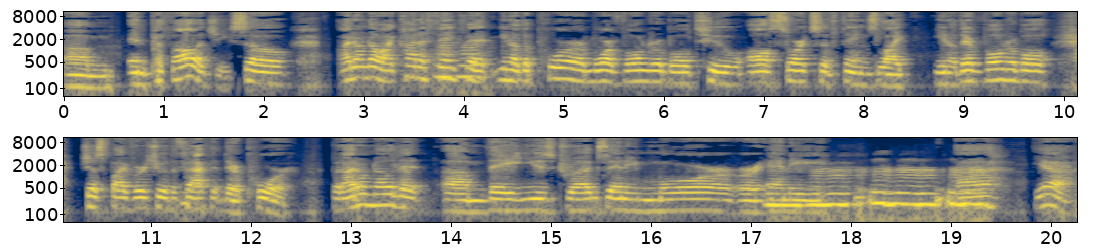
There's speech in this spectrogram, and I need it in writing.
um, and pathology. So I don't know I kind of think that you know the poor are more vulnerable to all sorts of things like you know they're vulnerable just by virtue of the fact that they're poor. But I don't know that um, they use drugs anymore or any Mhm, mhm, mhm. uh, yeah,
